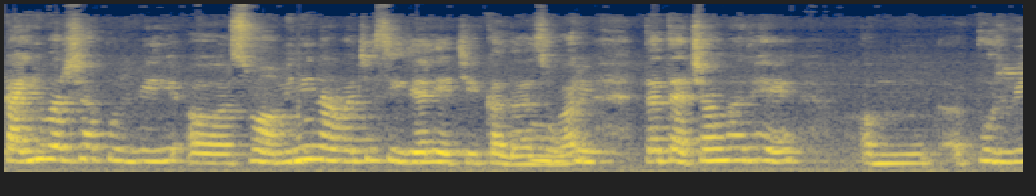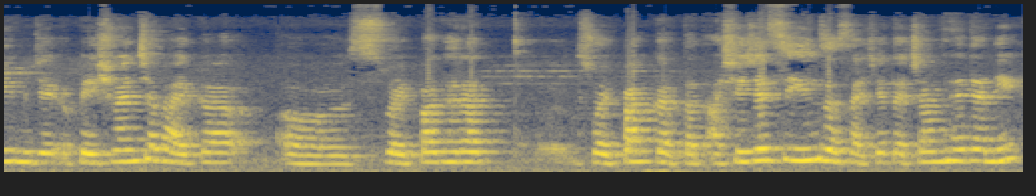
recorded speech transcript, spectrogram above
काही वर्षापूर्वी स्वामिनी नावाची सिरियल यायची कलर्सवर. तर त्याच्यामध्ये पूर्वी म्हणजे पेशव्यांच्या बायका स्वयंपाकघरात स्वयंपाक करतात. असे जे सीन्स असायचे त्याच्यामध्ये त्यांनी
